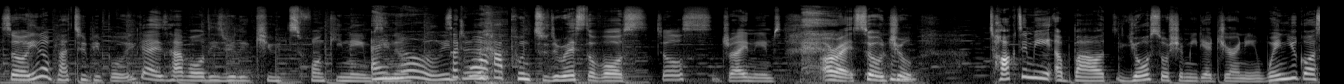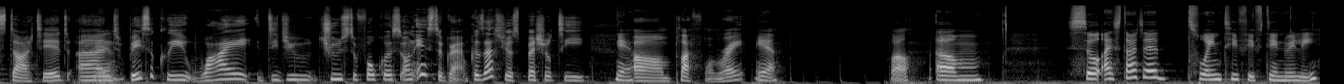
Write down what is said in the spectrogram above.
So you know, Plateau people, you guys have all these really cute, funky names. I you know, know, it's like do. what happened to the rest of us? Just dry names. All right, so Jewel. Talk to me about your social media journey, when you got started, and Yeah. basically why did you choose to focus on Instagram? Because that's your specialty Yeah. um, platform, right? Yeah. Well, um, so I started 2015 really.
